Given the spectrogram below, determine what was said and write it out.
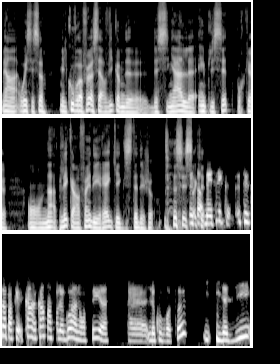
Mais en- oui, c'est ça. Mais le couvre-feu a servi comme de, de signal implicite pour que on applique enfin des règles qui existaient déjà. c'est ça, ça. que- Ben, c'est ça parce que quand, quand François Legault a annoncé euh, euh, le couvre-feu, il, il a dit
